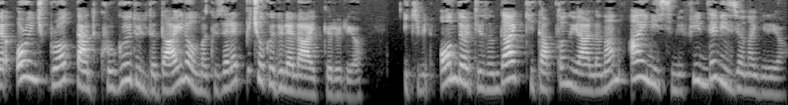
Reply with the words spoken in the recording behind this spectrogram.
ve Orange Broadband kurgu ödülü de dahil olmak üzere birçok ödüle layık görülüyor. 2014 yılında kitaptan uyarlanan aynı isimli film de vizyona giriyor.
